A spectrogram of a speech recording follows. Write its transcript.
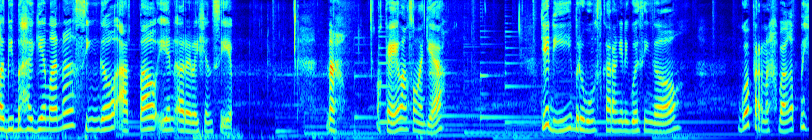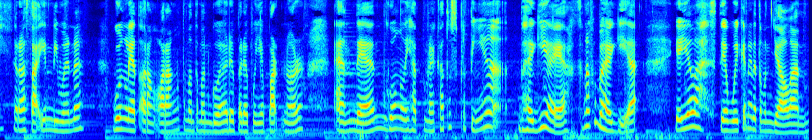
lebih bahagia mana single atau in a relationship. Nah, oke okay, langsung aja. Jadi berhubung sekarang ini gue single gue pernah banget nih ngerasain di mana gue ngelihat orang-orang teman-teman gue ada pada punya partner and then gue ngelihat mereka tuh sepertinya bahagia ya. Kenapa bahagia? Ya iyalah setiap weekend ada teman jalan.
